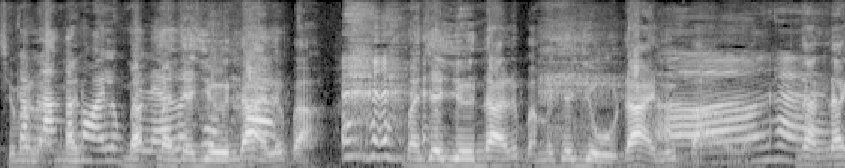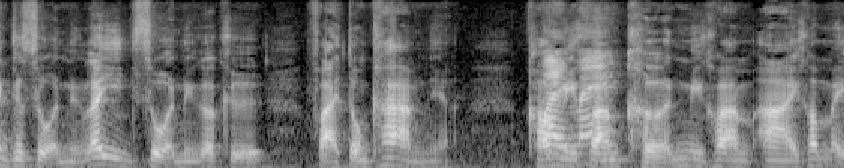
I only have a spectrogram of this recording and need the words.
ใช่ไหมกำลังก็มัน้อยลงไปมันแล้วมันแล้จะวยืนได้ท่วงท่า หรือเปล่า มันจะยืนได้หรือเปล่ามันจะอยู่ได้หรือเปล่าอ๋อค่ะ นั่นนั่นคือส่วนหนึ่งและอีกส่วนหนึ่งก็คือฝ่ายตรงข้ามเนี่ย เขาไหวไหมมีความเขินมีความอายเขาไม่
